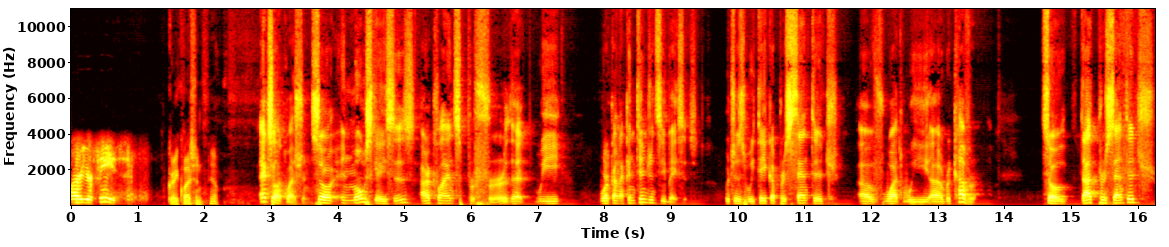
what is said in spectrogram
are your fees? Great question. Yep. Excellent question. So, in most cases, our clients prefer that we work on a contingency basis, which is we take a percentage of what we uh, recover. So, that percentage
